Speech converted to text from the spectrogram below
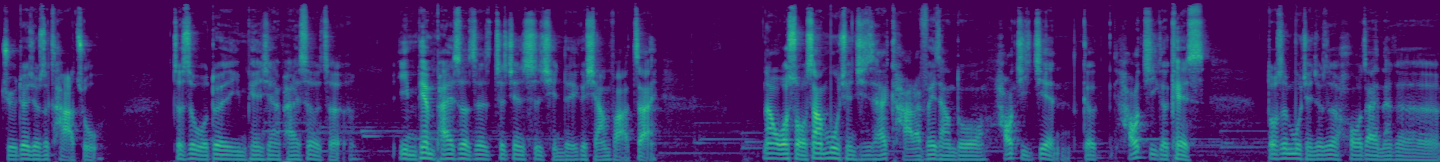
绝对就是卡住，这是我对影片现在拍摄者、影片拍摄这这件事情的一个想法在。那我手上目前其实还卡了非常多，好几件个、好几个 case，都是目前就是 hold 在那个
